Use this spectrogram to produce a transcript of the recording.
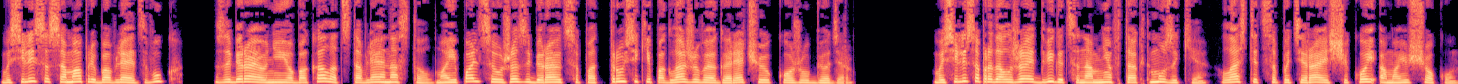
Василиса сама прибавляет звук, забирая у нее бокал, отставляя на стол. Мои пальцы уже забираются под трусики, поглаживая горячую кожу бедер. Василиса продолжает двигаться на мне в такт музыки, ластится, потирая щекой о мою щеку.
